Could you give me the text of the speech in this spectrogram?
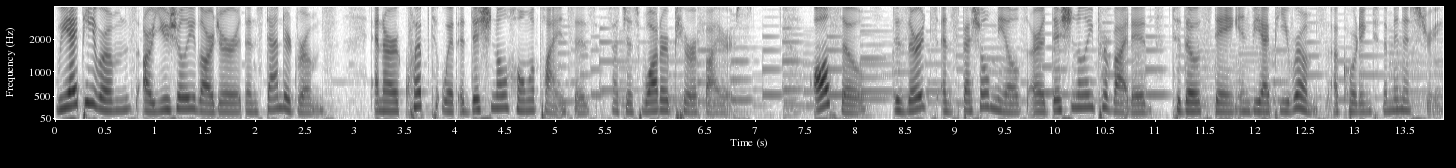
VIP rooms are usually larger than standard rooms, and are equipped with additional home appliances such as water purifiers. Also, desserts and special meals are additionally provided to those staying in VIP rooms, according to the ministry.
